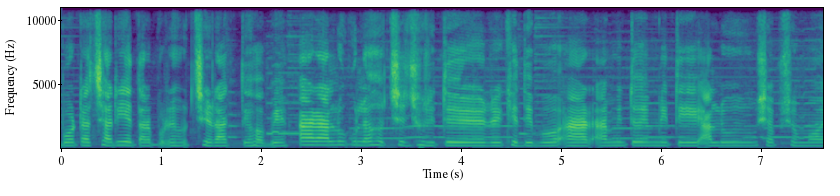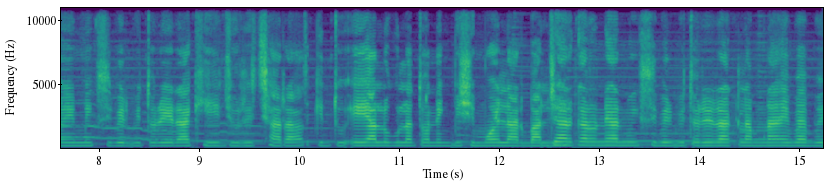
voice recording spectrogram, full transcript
বটা ছাড়িয়ে তারপরে হচ্ছে রাখতে হবে। আর আলুগুলো হচ্ছে ঝুড়িতে রেখে দেব। আর আমি তো এমনিতে আলু সবসময় মিক্সিবের ভিতরে রাখি, ঝুড়ি ছাড়া। কিন্তু এই আলুগুলা তো অনেক বেশি ময়লা আর বালি। যার কারণে আর মিক্সিবের ভিতরে রাখলাম না, এভাবে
